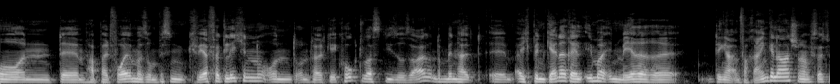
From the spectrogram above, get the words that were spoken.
Und ähm, habe halt vorher immer so ein bisschen quer verglichen und, und halt geguckt, was die so sagen. Und dann bin halt, äh, ich bin generell immer in mehrere Dinge einfach reingelatscht und habe gesagt,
